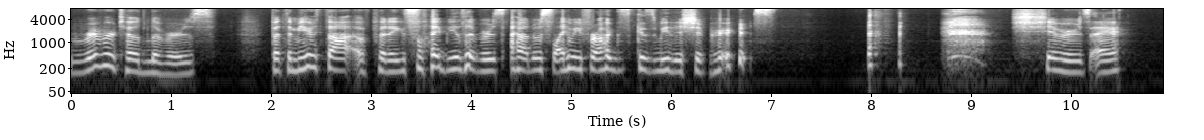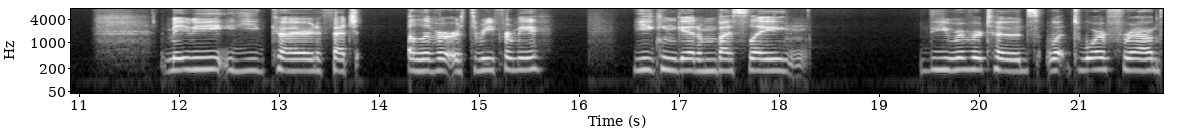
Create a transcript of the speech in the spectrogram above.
river toad livers, but the mere thought of putting slimy livers out of slimy frogs gives me the shivers. shivers, eh? Maybe ye care to fetch a liver or three for me? Ye can get 'em by slaying the river toads what dwarf round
